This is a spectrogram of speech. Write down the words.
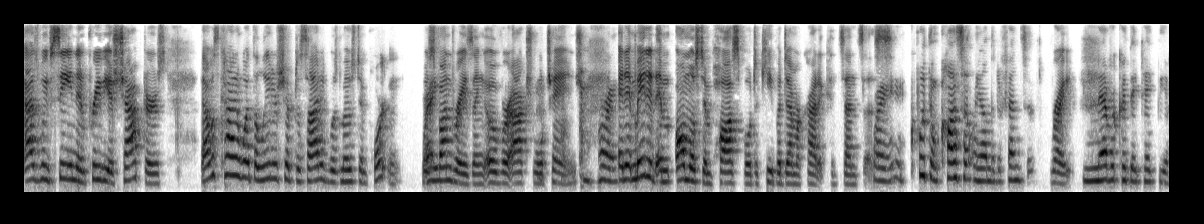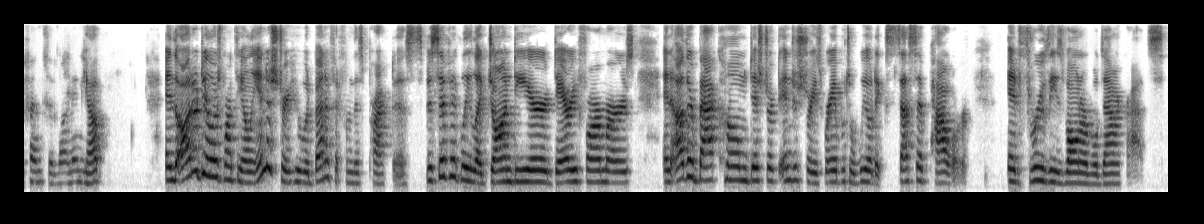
as we've seen in previous chapters, that was kind of what the leadership decided was most important was right. fundraising over actual change. Right. And it made it Im- almost impossible to keep a democratic consensus. Right. It put them constantly on the defensive. Right. Never could they take the offensive on anything. Yep. And the auto dealers weren't the only industry who would benefit from this practice. Specifically, like John Deere, dairy farmers, and other back home district industries were able to wield excessive power and through these vulnerable Democrats.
